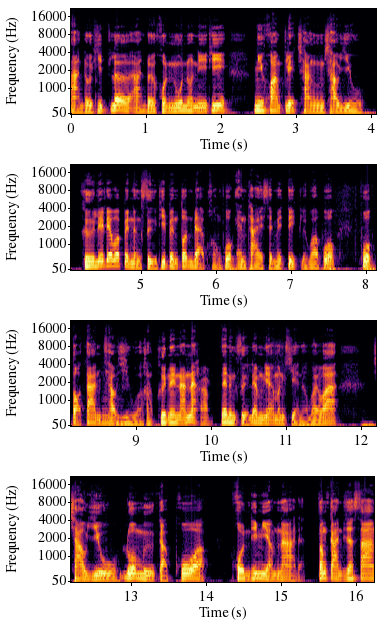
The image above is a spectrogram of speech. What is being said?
อ่านโดยฮิตเลอร์อ่านโดยคนนู้นคนนี้ที่มีความเกลียดชังชาวยิว คือเรียกได้ว่าเป็นหนังสือที่เป็นต้นแบบของพวก anti semitic หรือว่าพวกพวกต่อต้านชาวยิวอะครับคือในนั้นน่ะครับในหนังสือเล่มเนี้ยมันเขียนเอาไว้ว่า ชาวยิวร่วมมือกับพวกคนที่มีอำนาจอะต้องการที่จะสร้าง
